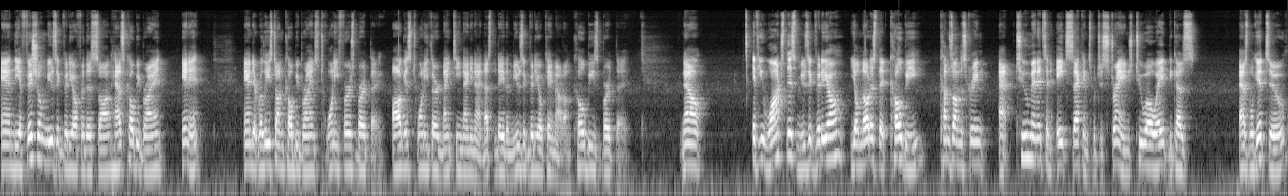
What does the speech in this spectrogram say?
and the official music video for this song has Kobe Bryant in it, and it released on Kobe Bryant's 21st birthday, August 23rd, 1999. That's the day the music video came out, on Kobe's birthday. Now, if you watch this music video, you'll notice that Kobe comes on the screen at 2 minutes and 8 seconds, which is strange, 208, because as we'll get to,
